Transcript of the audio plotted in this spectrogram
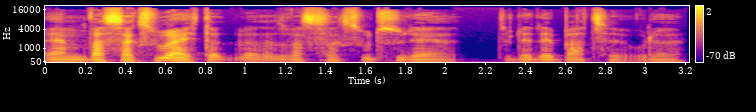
Ähm, was sagst du eigentlich, da, also was sagst du zu der, zu der Debatte? Oder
